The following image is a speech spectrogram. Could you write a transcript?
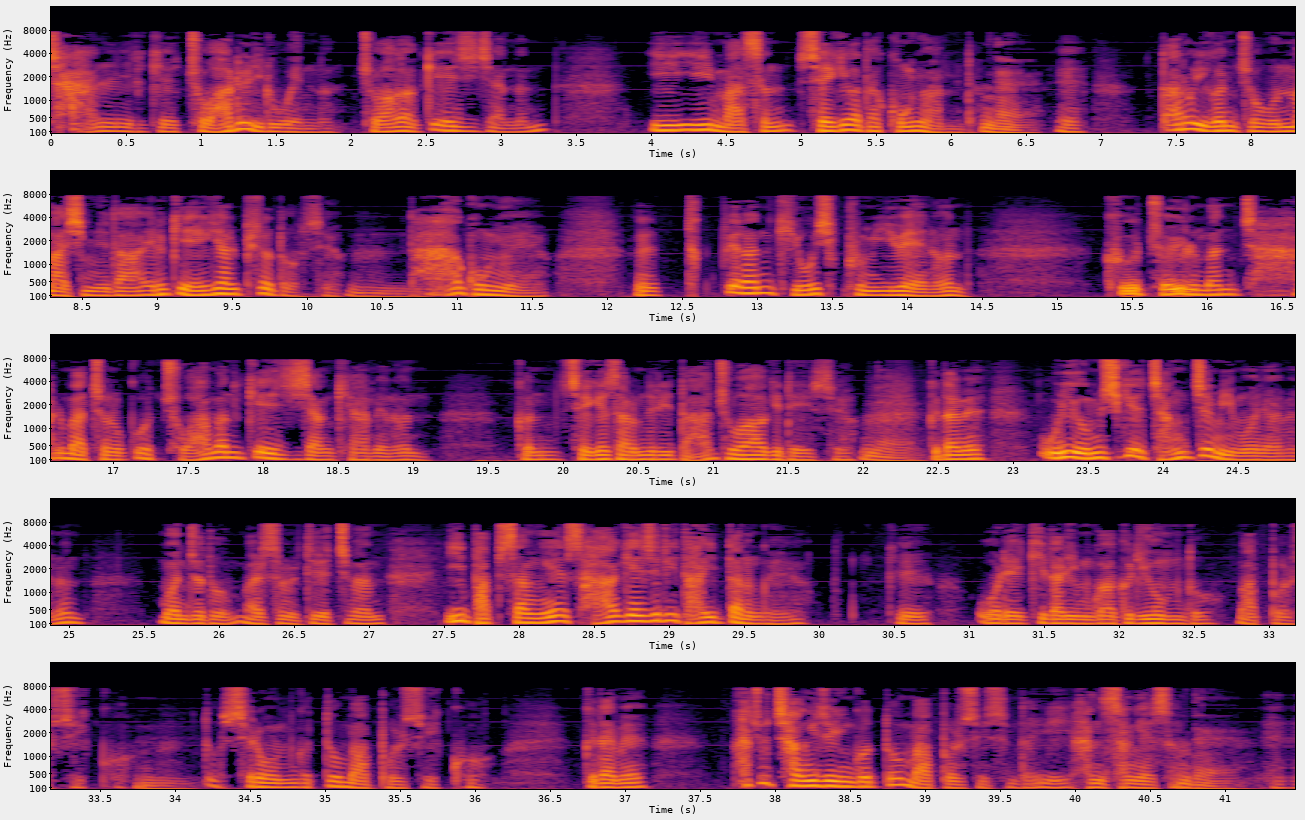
잘 이렇게 조화를 이루고 있는 조화가 깨지지 않는 이, 이 맛은 세계가 다 공유합니다. 네. 예. 따로 이건 좋은 맛입니다. 이렇게 얘기할 필요도 없어요. 음. 다 공유해요. 그 특별한 기호식품 이외에는 그 조율만 잘 맞춰놓고 조화만 깨지지 않게 하면은 그건 세계 사람들이 다 좋아하게 돼 있어요. 네. 그 다음에 우리 음식의 장점이 뭐냐면은 먼저도 말씀을 드렸지만 이 밥상에 사계절이 다 있다는 거예요. 그 오래 기다림과 그리움도 맛볼 수 있고 음. 또 새로운 것도 맛볼 수 있고 그 다음에 아주 창의적인 것도 맛볼 수 있습니다. 이 한 상에서. 네. 예.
